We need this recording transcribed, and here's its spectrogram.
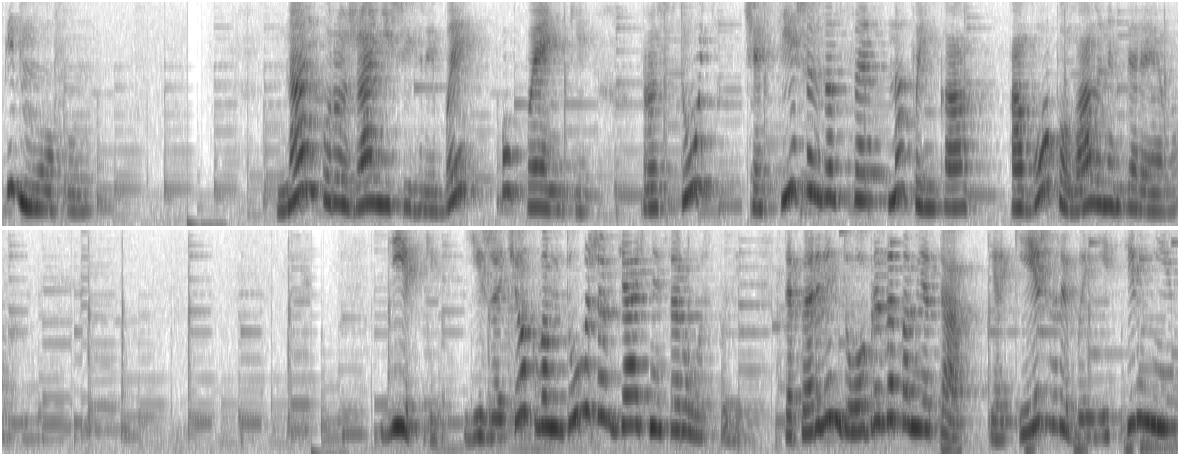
під мохом. Найурожайніші гриби опеньки ростуть частіше за все на пеньках або повалених деревах. Дітки, їжачок вам дуже вдячний за розповідь. Тепер він добре запам'ятав, які ж гриби їстівні.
